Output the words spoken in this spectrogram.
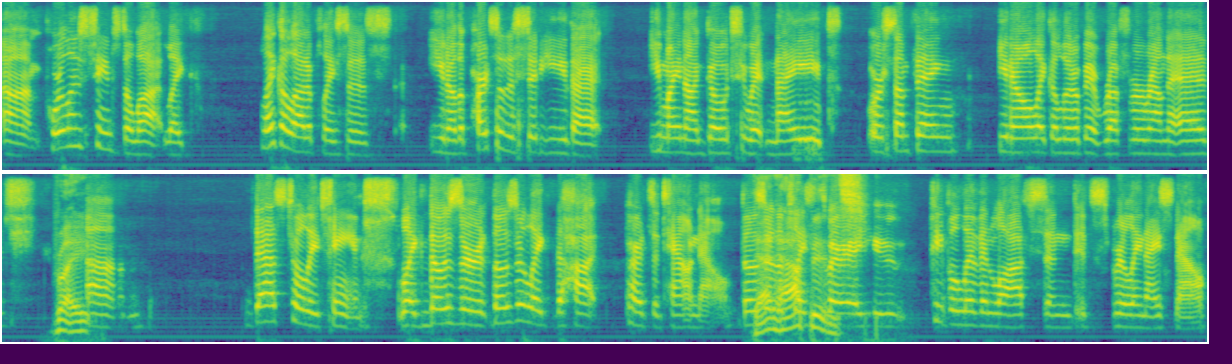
Um, Portland's changed a lot. Like like a lot of places, you know, the parts of the city that you might not go to at night or something. You know, like a little bit rougher around the edge. Right. um, that's totally changed. Like those are those are like the hot parts of town now. Those That are the places where you people live in lofts and it's really nice now.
